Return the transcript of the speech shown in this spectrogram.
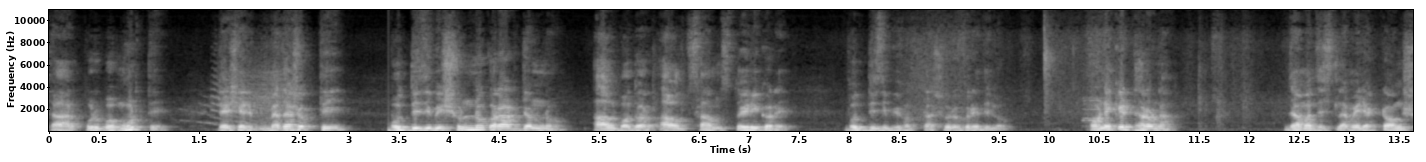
তার পূর্ব মুহূর্তে দেশের মেধাশক্তি বুদ্ধিজীবী শূন্য করার জন্য আল বদর আল সামস তৈরি করে বুদ্ধিজীবী হত্যা শুরু করে দিল। অনেকের ধারণা, জামাত ইসলামের একটা অংশ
